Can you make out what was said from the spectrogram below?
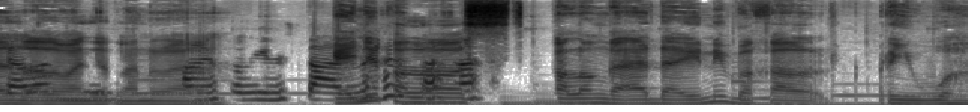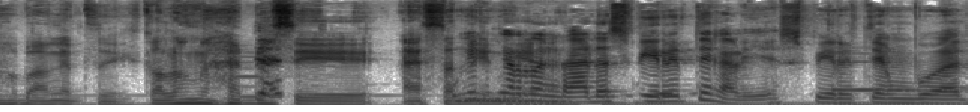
Sekarang selalu manjat manual. langsung instan Kayaknya kalau kalau nggak ada ini bakal riwah banget sih. Kalau nggak ada si Essen Mungkin ini. karena ya. nggak ada spiritnya kali ya, spirit yang buat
